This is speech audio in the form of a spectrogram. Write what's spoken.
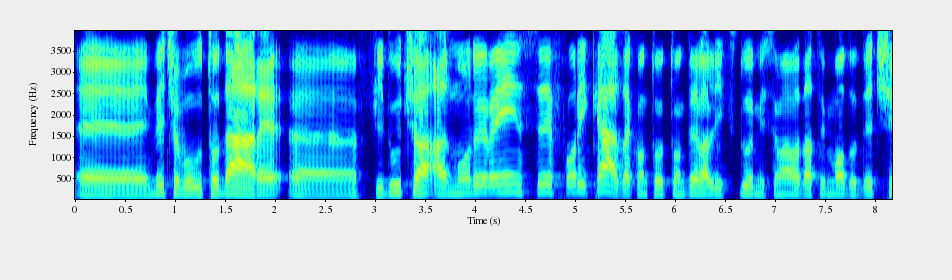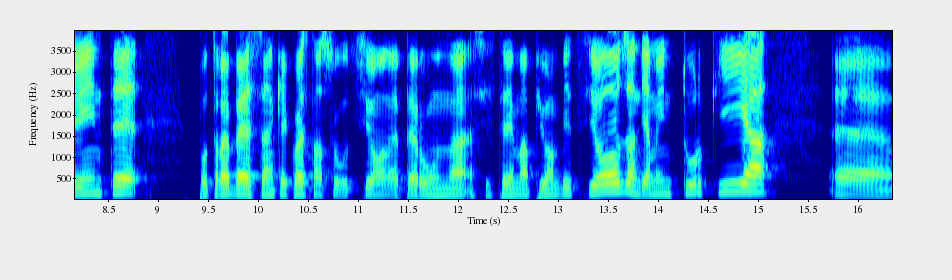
Eh, invece ho voluto dare eh, fiducia al Moreirense fuori casa contro il Tondela l'X2 mi sembrava dato in modo decente. Potrebbe essere anche questa una soluzione per un sistema più ambizioso. Andiamo in Turchia eh,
